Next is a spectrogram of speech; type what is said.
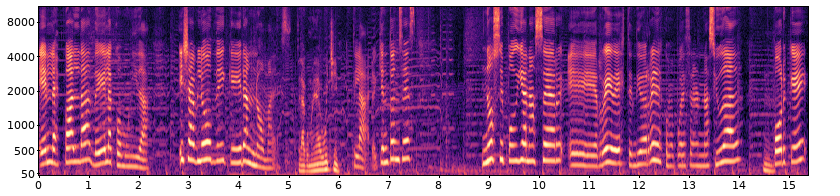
en la espalda de la comunidad. Ella habló de que eran nómades, De la comunidad Wichi. claro, y que entonces no se podían hacer eh, redes, tendido de redes, como puede ser en una ciudad, Mm. porque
